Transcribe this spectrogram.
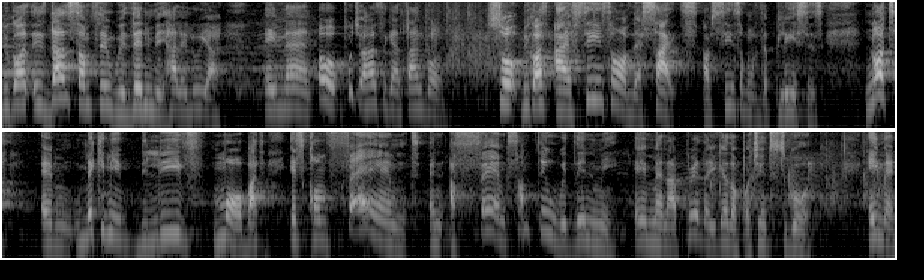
Because it's done something within me. Hallelujah. Amen. Oh, put your hands together. Thank God. So, because I've seen some of the sites, I've seen some of the places. Not um, making me believe more, but it's confirmed and affirmed something within me. Amen. I pray that you get the opportunity to go. Amen.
